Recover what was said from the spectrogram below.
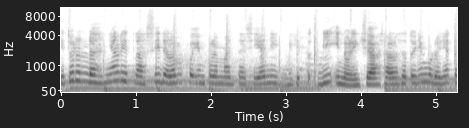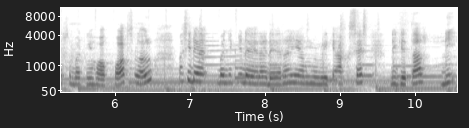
itu rendahnya literasi dalam pengimplementasian di, di, di Indonesia. Salah satunya mudahnya tersebarnya hoax, lalu masih da banyaknya daerah-daerah yang memiliki akses digital di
